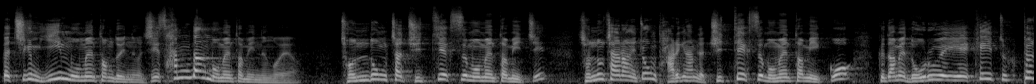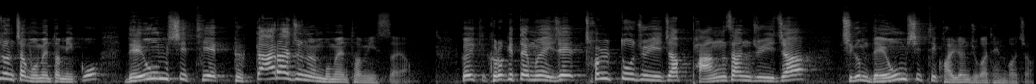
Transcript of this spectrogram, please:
그러니까 지금 이 모멘텀도 있는 거죠. 지금 3강 모멘텀이 있는 거예요. 전동차 GTX 모멘텀이 있지. 전동차랑이 조금 다르긴 합니다. GTX 모멘텀이 있고 그다음에 노르웨이의 K2 흑표전차 모멘텀이 있고 네옴시티의 그 깔아주는 모멘텀이 있어요. 그렇기- 그렇기 때문에 이제 철도주이자, 방산주이자, 지금 네옴시티 관련주가 된 거죠.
